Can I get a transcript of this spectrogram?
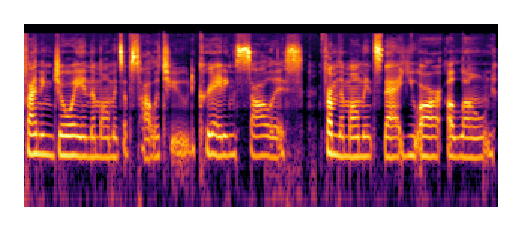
finding joy in the moments of solitude, creating solace from the moments that you are alone.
